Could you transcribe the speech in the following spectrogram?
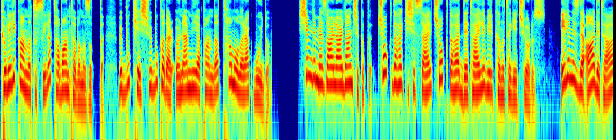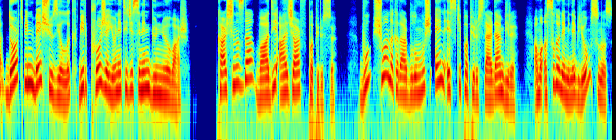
kölelik anlatısıyla taban tabana zıttı ve bu keşfi bu kadar önemli yapan da tam olarak buydu. Şimdi mezarlardan çıkıp çok daha kişisel, çok daha detaylı bir kanıta geçiyoruz. Elimizde adeta 4500 yıllık bir proje yöneticisinin günlüğü var. Karşınızda Vadi Aljarf papirüsü. Bu, şu ana kadar bulunmuş en eski papirüslerden biri. Ama asıl önemi ne biliyor musunuz?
